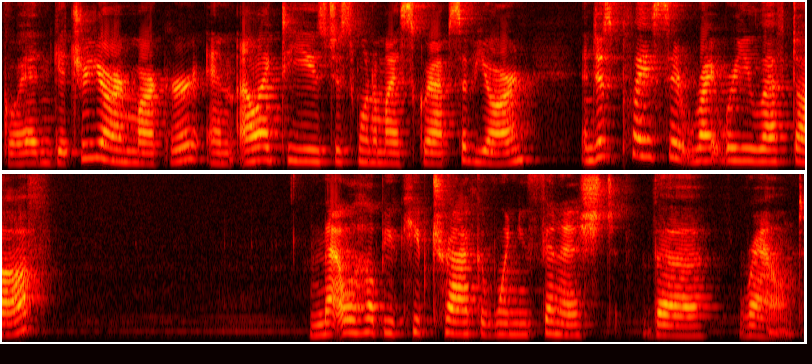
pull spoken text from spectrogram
go ahead and get your yarn marker and I like to use just one of my scraps of yarn and just place it right where you left off. And that will help you keep track of when you finished the round.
